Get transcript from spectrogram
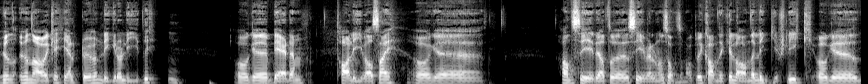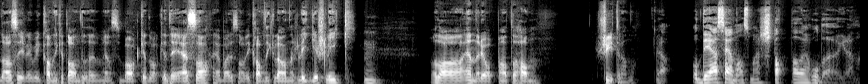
hun, hun er jo ikke helt død, hun ligger og lider. Mm. Og eh, ber dem ta livet av seg. Og eh, han sier, at, sier vel noe sånt som at vi kan ikke la henne ligge slik. Og eh, da sier de vi kan ikke ta henne med oss tilbake. Det var ikke det jeg sa. Jeg bare sa vi kan ikke la henne ligge slik. Mm. Og da ender det opp med at han skyter henne. ja. Og det er scenen som erstatta det hodegreiene.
